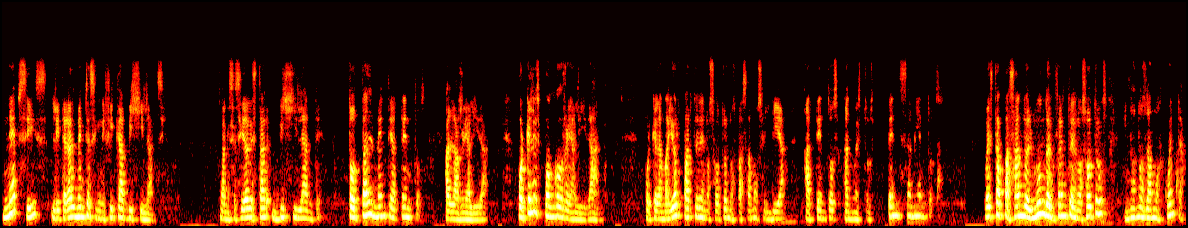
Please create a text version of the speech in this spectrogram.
Nepsis literalmente significa vigilancia, la necesidad de estar vigilantes, totalmente atentos a la realidad. ¿Por qué les pongo realidad? Porque la mayor parte de nosotros nos pasamos el día atentos a nuestros pensamientos. Puede estar pasando el mundo enfrente de nosotros y no nos damos cuenta,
